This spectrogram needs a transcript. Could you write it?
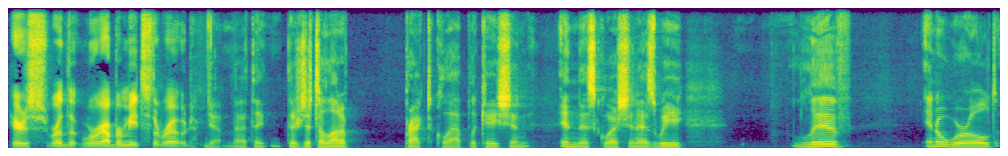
here's where the where rubber meets the road. Yeah, I think there's just a lot of practical application in this question as we live in a world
